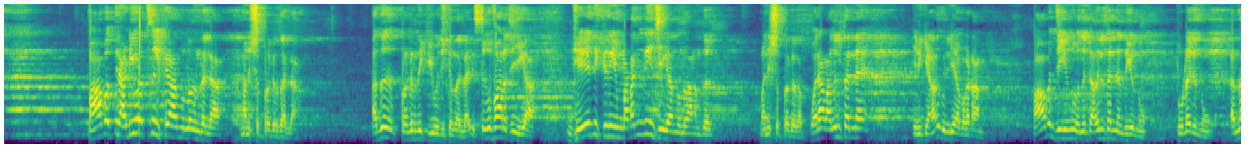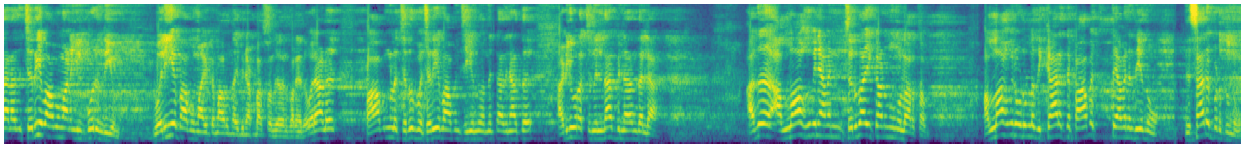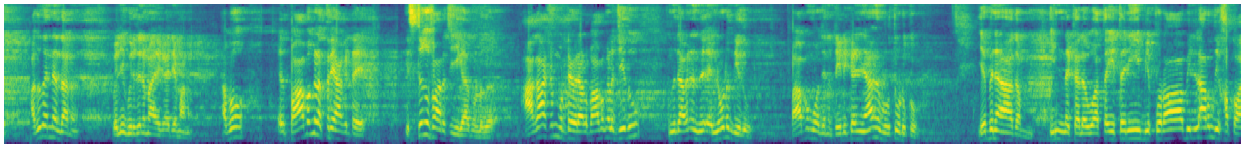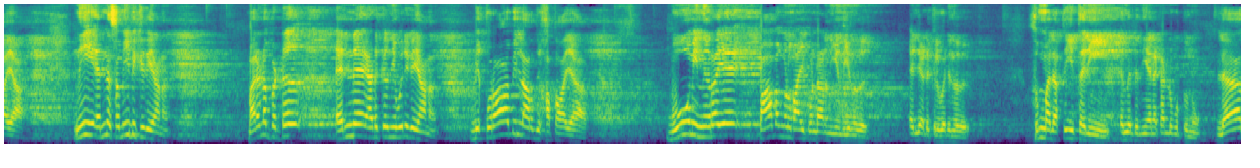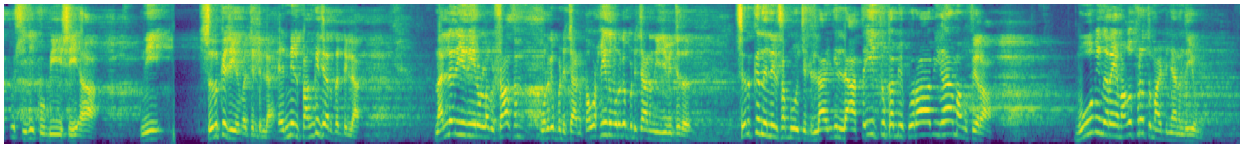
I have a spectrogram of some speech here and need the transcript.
പാപത്തിൽ അടിയുറച്ചു നിൽക്കുക എന്നുള്ളത് എന്തല്ല? മനുഷ്യപ്രകൃതമല്ല. അത് പ്രകൃതിക്ക് യോജിക്കുന്നതല്ല. ഇസ്തിഗ്ഫാർ ചെയ്യുക ഖേദിക്കുകയും മടങ്ങുകയും ചെയ്യുക എന്നുള്ളതാണ് എന്ത് മനുഷ്യപ്രകൃതം. ഒരാൾ അതിൽ തന്നെ ഇരിക്കുകയാണ് അത് വലിയ അപകടമാണ്. പാപം ചെയ്യുന്നു എന്നിട്ട് അതിൽ തന്നെ എന്ത് ചെയ്യുന്നു? തുടരുന്നു. എന്നാൽ അത് ചെറിയ പാപമാണെങ്കിൽ പോലും എന്ത് ചെയ്യും? വലിയ പാപമായിട്ട് മാറുന്ന ഇബിൻ അബ്ബാസ് റളിയല്ലാഹു പറഞ്ഞത് ഒരാൾ പാപങ്ങൾ ചെറു ചെറിയ പാപം ചെയ്യുന്നു എന്നിട്ട് അതിനകത്ത് അടിയുറച്ച് നിന്നാൽ പിന്നെ അതെന്തല്ല? അത് അള്ളാഹുവിനെ അവൻ ചെറുതായി കാണുന്നു എന്നുള്ള അർത്ഥം. അള്ളാഹുവിനോടുള്ള ധിക്കാരത്തെ പാപത്തെ അവൻ എന്ത് ചെയ്യുന്നു? നിസ്സാരപ്പെടുത്തുന്നു. അത് തന്നെ എന്താണ്? വലിയ ഗുരുതരമായ കാര്യമാണ്. അപ്പോൾ പാപങ്ങൾ എത്രയാകട്ടെ ഇസ്തിഗ്ഫാർ ചെയ്യുക എന്നുള്ളത് ആകാശം മുട്ട ഒരാൾ പാപങ്ങൾ ചെയ്തു എന്നിട്ട് അവൻ എന്നോട് എന്ത് ചെയ്തു? പാപമോചനം തേടിക്കഴിഞ്ഞ് ഞാൻ പുറത്തു കൊടുക്കും. ആദം നീ എന്നെ സമീപിക്കുകയാണ്. മരണപ്പെട്ട് എന്റെ അടുക്കൽ നീ വരികയാണ്. ബിഖുറാബിൽ അർദി ഖതായ ഭൂമി നിറയെ പാപങ്ങളുമായി കൊണ്ടാണ് നീ എന്ത് ചെയ്യുന്നത്? എന്റെ അടുക്കൽ വരുന്നത്. സുമ്മ ലഖീതനി എന്നിട്ട് നീ എന്നെ കണ്ടുമുട്ടുന്നു. ലാ ശിരി കുബീഷി ആ നീ ഷിർക്ക് ചെയ്യ വച്ചിട്ടില്ല. എന്നിൽ പങ്കു ചേർത്തിട്ടില്ല. നല്ല രീതിയിലുള്ള വിശ്വാസം മുറുകെ പിടിച്ചാണ് തൗഹീദ് മുറുകെ പിടിച്ചാണ് നീ ജീവിച്ചത്. ഷിർക്ക് നിന്നിൽ സംഭവിച്ചിട്ടില്ല എങ്കിൽ ഭൂമി നിറയെ മഹഫ്രത്തുമായിട്ട് ഞാൻ എന്ത് ചെയ്യും?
